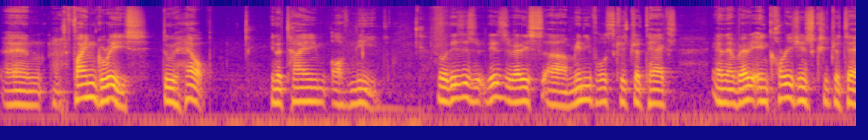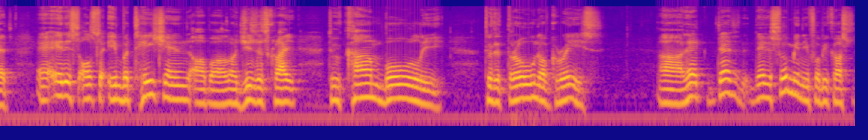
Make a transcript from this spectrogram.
and find grace to help in a time of need. So this is this is very uh, meaningful scripture text and a very encouraging scripture text. And it is also invitation of our Lord Jesus Christ to come boldly to the throne of grace. Uh, that that that is so meaningful because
